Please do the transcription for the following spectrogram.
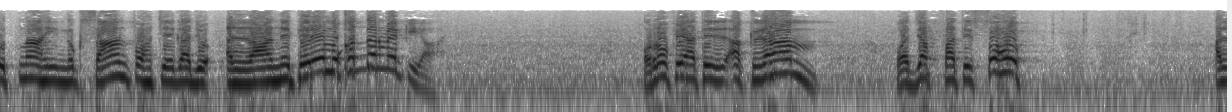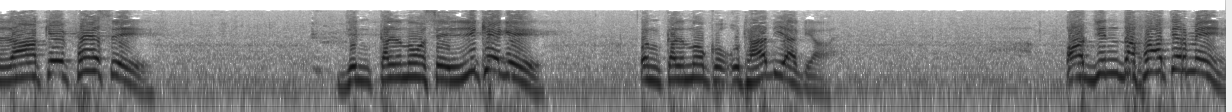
اتنا ہی نقصان پہنچے گا جو اللہ نے تیرے مقدر میں کیا۔ رفعت الاقلام و جفت الصحف۔ اللہ کے فیصلے، جن کلموں سے لکھے گئے، ان کلموں کو اٹھا دیا گیا۔ ہے اور جن دفاتر میں،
